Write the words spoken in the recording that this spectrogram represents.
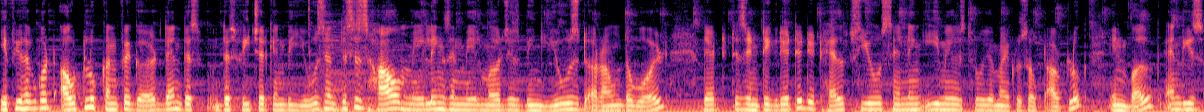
If you have got outlook configured then this this feature can be used. And this is how mailings and mail merge is being used around the world that it is integrated it helps you sending emails through your microsoft Outlook in bulk and these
